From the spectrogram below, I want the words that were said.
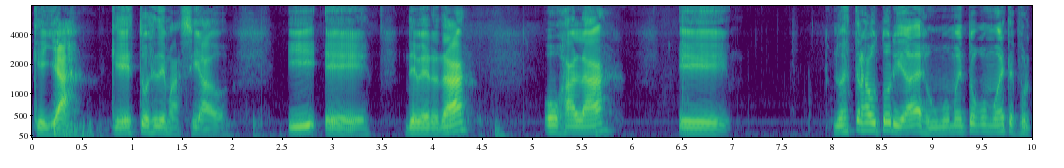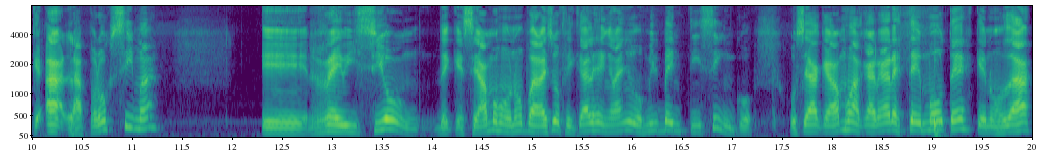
que ya, que esto es demasiado. Y eh, de verdad, ojalá eh, nuestras autoridades en un momento como este, porque, ah, la próxima eh, revisión de que seamos o no paraísos fiscales en el año 2025. O sea que vamos a cargar este mote que nos da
